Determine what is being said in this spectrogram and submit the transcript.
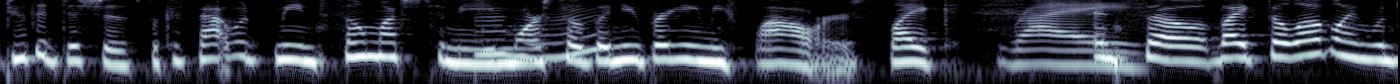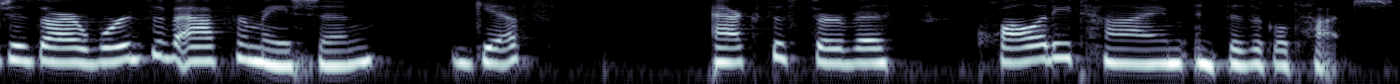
do the dishes because that would mean so much to me more so Mhm. than you bringing me flowers. Like, right. and so, like, the love languages are words of affirmation, gifts, acts of service, quality time, and physical touch.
